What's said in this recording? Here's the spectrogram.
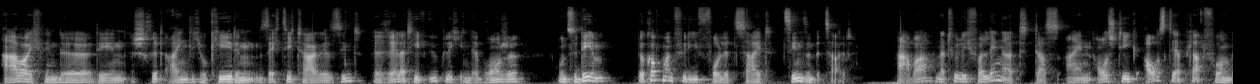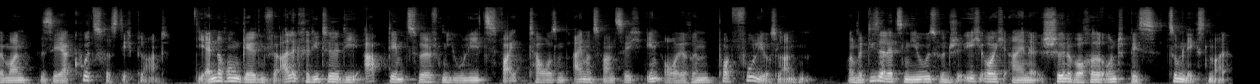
aber ich finde den Schritt eigentlich okay, denn 60 Tage sind relativ üblich in der Branche und zudem bekommt man für die volle Zeit Zinsen bezahlt. Aber natürlich verlängert das einen Ausstieg aus der Plattform, wenn man sehr kurzfristig plant. Die Änderungen gelten für alle Kredite, die ab dem 12. Juli 2021 in euren Portfolios landen. Und mit dieser letzten News wünsche ich euch eine schöne Woche und bis zum nächsten Mal.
